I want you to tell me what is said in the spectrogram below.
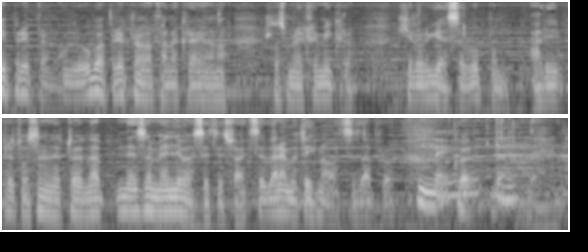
i priprema, gruba priprema, pa na kraju ono što smo rekli, mikrohirurgija sa lupom, ali pretpostavljam da je to jedna nezamenljiva satisfakcija, da nema tih novaca zapravo. Ne. Ko, da, da.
